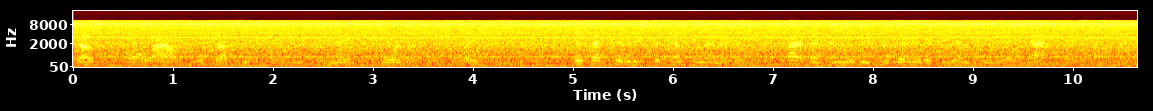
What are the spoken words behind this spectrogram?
does call out the adjustments we need to make for those situations this activity has been implemented in the department and will be presented at the NCEA National Conference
